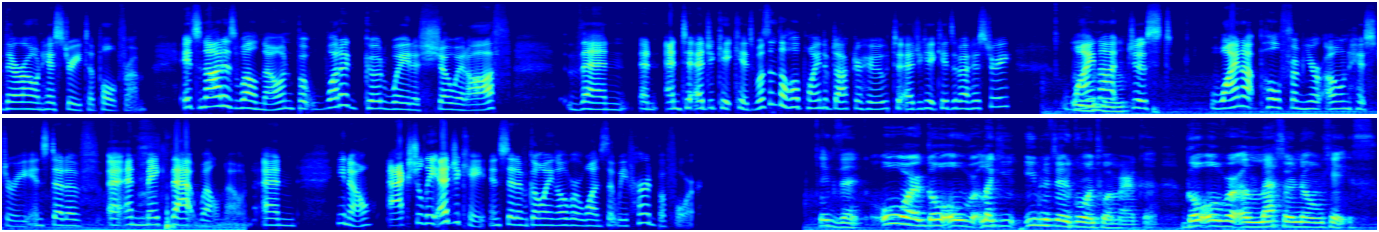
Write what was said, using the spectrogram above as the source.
their own history to pull from. It's not as well known, but what a good way to show it off than and and to educate kids. Wasn't the whole point of Doctor Who to educate kids about history? Why Mhm. not just why not pull from your own history instead of and make that well known and you know actually educate instead of going over ones that we've heard before. Exact. Or go over like you even if they're going to America, go over a lesser known case.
